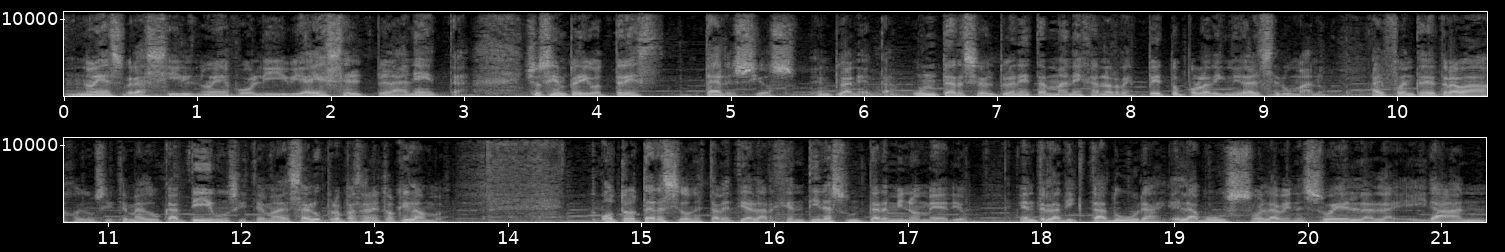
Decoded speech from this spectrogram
no es Brasil, no es Bolivia, es el planeta. Yo siempre digo, tres tercios en planeta. Un tercio del planeta manejan el respeto por la dignidad del ser humano. Hay fuentes de trabajo, hay un sistema educativo, un sistema de salud, pero pasan estos quilombos. Otro tercio donde está metida la Argentina es un término medio entre la dictadura, el abuso, la Venezuela, la Irán,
